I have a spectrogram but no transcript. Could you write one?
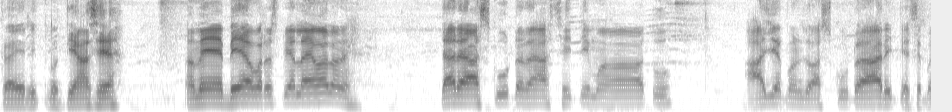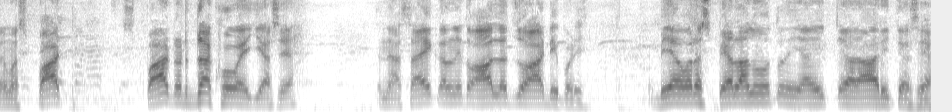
કઈ રીતનું ત્યાં છે. અમે બે વર્ષ પહેલાં આવ્યા હતા ને, ત્યારે આ સ્કૂટર આ સ્થિતિમાં હતું. આજે પણ જો આ સ્કૂટર આ રીતે છે એમાં સ્પાટ સ્પાટ અડધા ખોવાઈ ગયા છે. અને આ સાયકલની તો હાલત જો આડી પડી. બે વર્ષ પહેલાંનું હતું ને આ અત્યારે આ રીતે છે.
